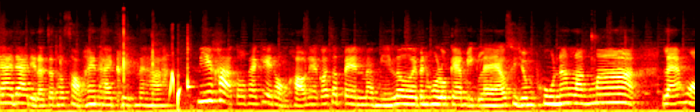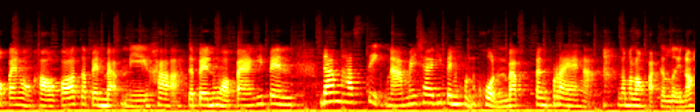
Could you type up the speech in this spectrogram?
ได้ได้เดี๋ยวเราจะทดสอบให้ท้ายคลิปนะคะ นี่ค่ะตัวแพ็กเกจของเขาเนี่ยก็จะเป็นแบบนี้เลยเป็นโฮโลแกรมอีกแล้วสีชมพูน่ารักมาก และหัวแปรงของเขาก็จะเป็นแบบนี้ค่ะ จะเป็นหัวแปรงที่เป็นด้ามพลาสติกนะ ไม่ใช่ที่เป็นขนๆแบบแปรงๆอะ่ะ เรามาลองปัดกันเลยเนาะ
